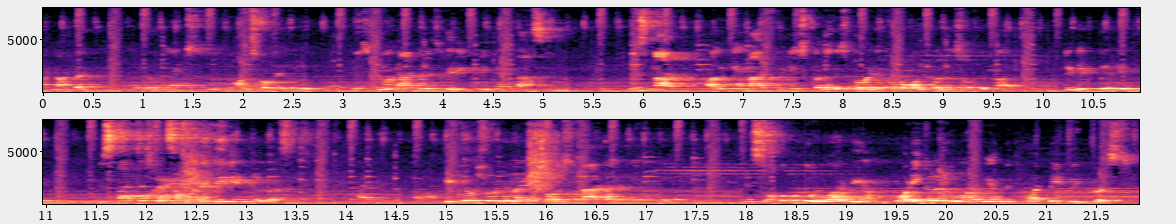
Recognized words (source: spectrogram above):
and under lines also available. This door handle is very quick and massive. This mat, aluminum mat, produced color is provided for all colors of the car. Little bit it mismatches with some other variant colors. And uh, window shoulder line is also matte aluminum color. Let's talk about the ORVM, body color ORVM with hot wheel wrinkles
